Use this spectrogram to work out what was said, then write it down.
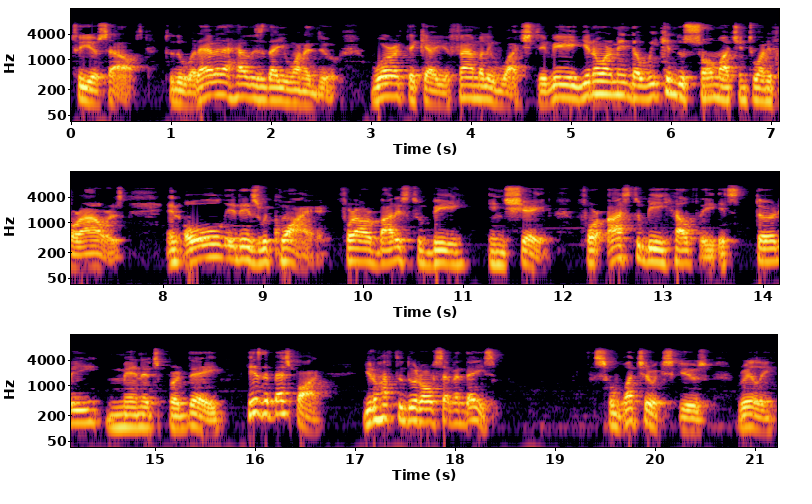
to yourselves to do whatever the hell is that you want to do. Work, take care of your family, watch TV. You know what I mean? That we can do so much in 24 hours. And all it is required for our bodies to be in shape. For us to be healthy, it's 30 minutes per day. Here's the best part you don't have to do it all seven days. So, what's your excuse, really?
